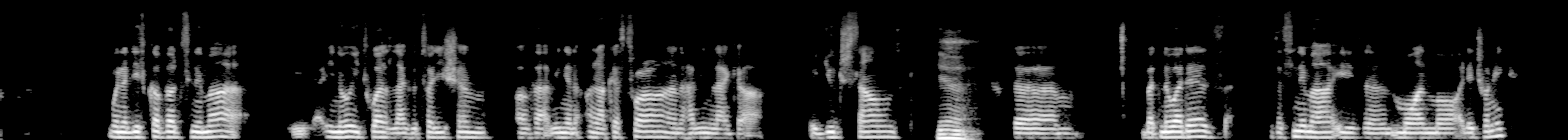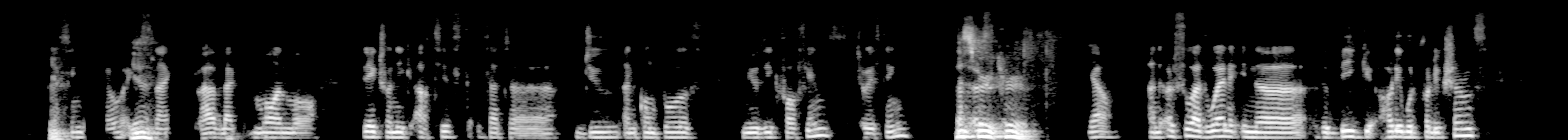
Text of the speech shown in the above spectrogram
when I discovered cinema, you know, it was like the tradition of having an, an orchestra and having like a, a huge sound. Yeah. Um, but nowadays, the cinema is uh, more and more electronic. Yeah. I think you know, it's yeah. like you have like more and more electronic artists that uh, do and compose music for films. Interesting. That's very true. Yeah, and also as well in uh, the big Hollywood productions,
